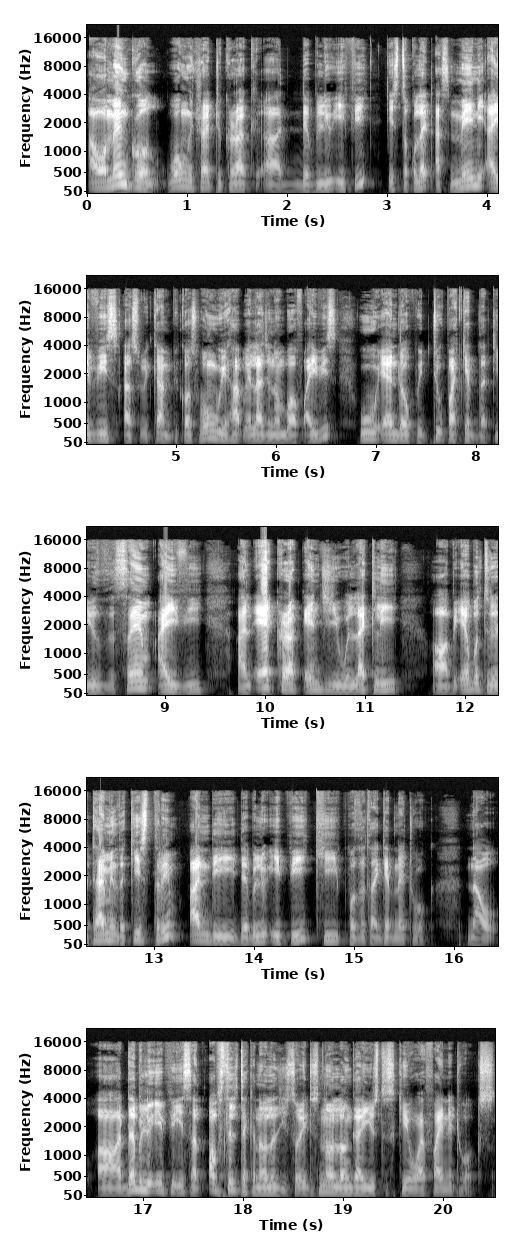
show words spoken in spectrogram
our main goal when we try to crack uh, WEP is to collect as many IVs as we can because when we have a large number of IVs, we will end up with two packets that use the same IV and AirCrackNG will likely uh, be able to determine the key stream and the WEP key for the target network. Now, uh, WEP is an obsolete technology, so it is no longer used to scale Wi-Fi networks.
